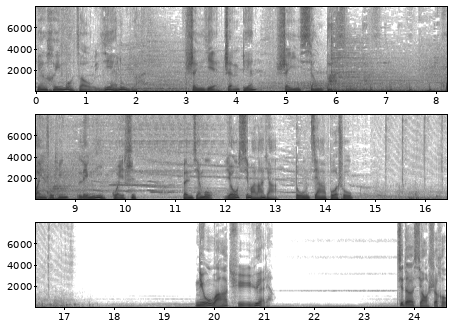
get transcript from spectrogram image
天黑莫走夜路远，深夜枕边谁相伴？欢迎收听《灵异鬼事》，本节目由喜马拉雅独家播出。牛娃娶月亮。记得小时候，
